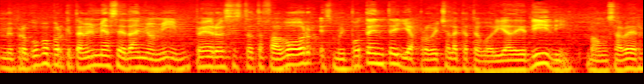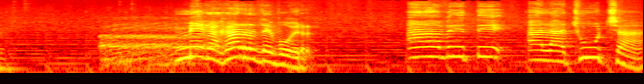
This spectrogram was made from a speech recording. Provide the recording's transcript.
me preocupa porque también me hace daño a mí. Pero ese está a favor, es muy potente y aprovecha la categoría de Didi. Vamos a ver. Mega Gardevoir. Ábrete a la chucha.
